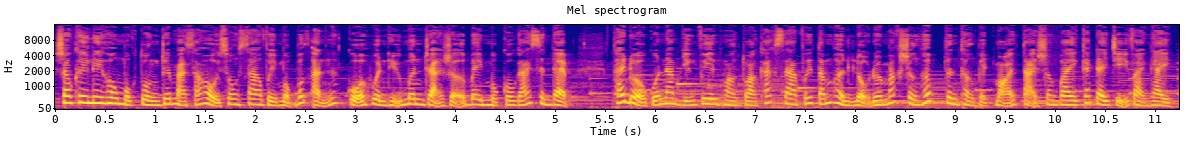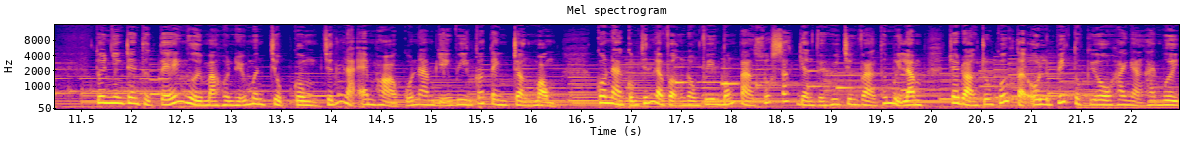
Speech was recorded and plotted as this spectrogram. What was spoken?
Sau khi ly hôn một tuần trên mạng xã hội xôn xao vì một bức ảnh của Huỳnh Hiểu Minh rạng rỡ bên một cô gái xinh đẹp, thái độ của nam diễn viên hoàn toàn khác xa với tấm hình lộ đôi mắt sưng húp tinh thần mệt mỏi tại sân bay cách đây chỉ vài ngày. Tuy nhiên trên thực tế, người mà Huỳnh Hiểu Minh chụp cùng chính là em họ của nam diễn viên có tên Trần Mộng. Cô nàng cũng chính là vận động viên bóng bàn xuất sắc giành về huy chương vàng thứ 15 cho đoàn Trung Quốc tại Olympic Tokyo 2020.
